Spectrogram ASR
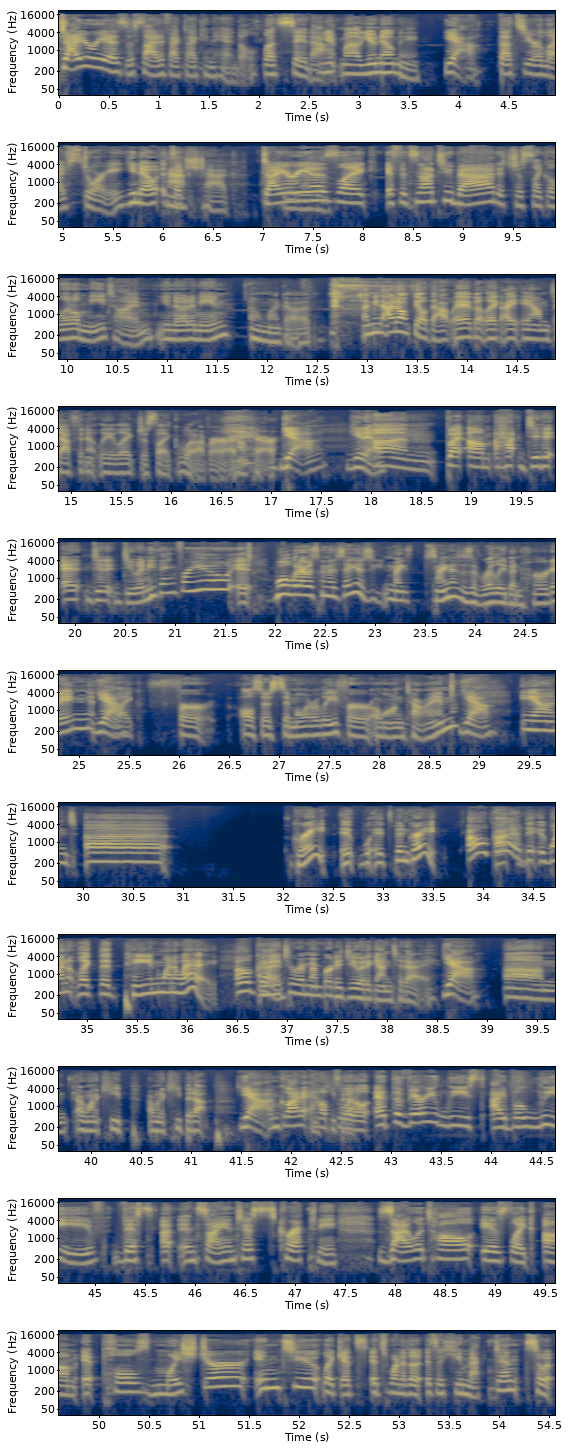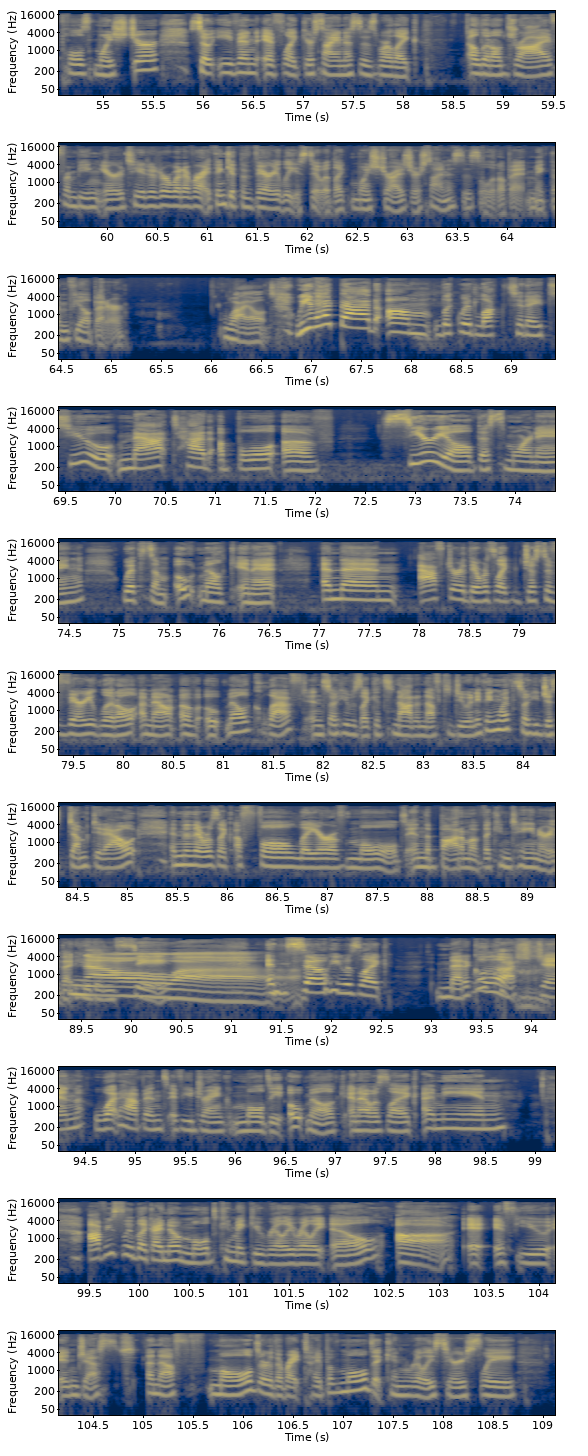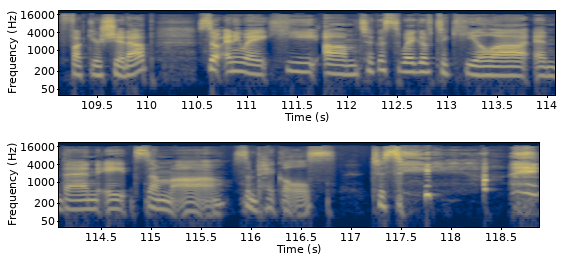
Diarrhea is a side effect I can handle. Let's say that. You- well, you know me. Yeah, that's your life story. You know, it's like Hashtag. Diarrhea is like if it's not too bad, it's just like a little me time. You know what I mean? Oh my God. I mean, I don't feel that way, but like I am definitely like just like whatever. I don't care. Yeah, you know. Um, But um, how, did it eh, did it do anything for you? It well, what I was going to say is my sinuses have really been hurting. Yeah. Like for also similarly for a long time. yeah. And uh great. It it's been great. Oh, I- good. it went like the pain went away. oh, good. I need to remember to do it again today. yeah, Um I want to keep I want to keep it up. yeah. I'm glad it helped a little. At the very least, I believe this. Uh, and scientists correct me. Xylitol is like um, it pulls moisture into like it's it's one of the it's a humectant, so it pulls moisture. So even if like your sinuses were like a little dry from being irritated or whatever, I think at the very least it would like moisturize your sinuses a little bit and make them feel better. Wild. We've had bad um liquid luck today too. Matt had a bowl of cereal this morning with some oat milk in it and then after there was like just a very little amount of oat milk left and so he was like it's not enough to do anything with so he just dumped it out and then there was like a full layer of mold in the bottom of the container that he didn't see No. Uh, and so he was like, medical Ugh. question, what happens if you drank moldy oat milk? And I was like, I mean, obviously like I know mold can make you really really ill. Uh if you ingest enough mold or the right type of mold, it can really seriously fuck your shit up. So anyway, he um took a swig of tequila and then ate some uh some pickles to see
